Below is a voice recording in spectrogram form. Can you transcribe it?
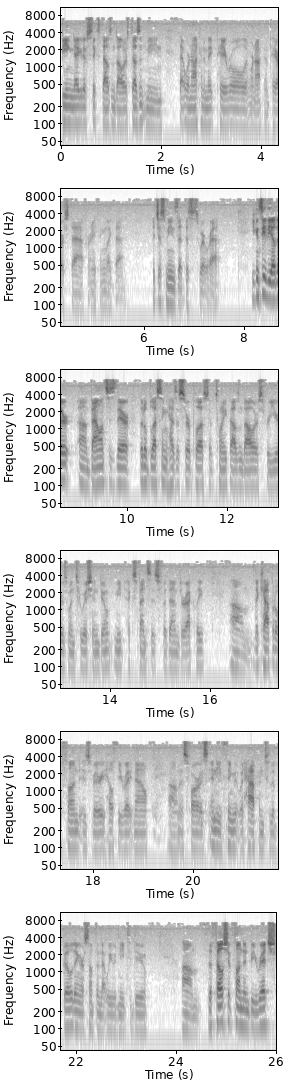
being negative $6,000 doesn't mean that we're not going to make payroll and we're not going to pay our staff or anything like that. It just means that this is where we're at. You can see the other uh, balances there. Little Blessing has a surplus of $20,000 for years when tuition don't meet expenses for them directly. Um, the capital fund is very healthy right now um, as far as anything that would happen to the building or something that we would need to do. Um, the fellowship fund and Be Rich,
